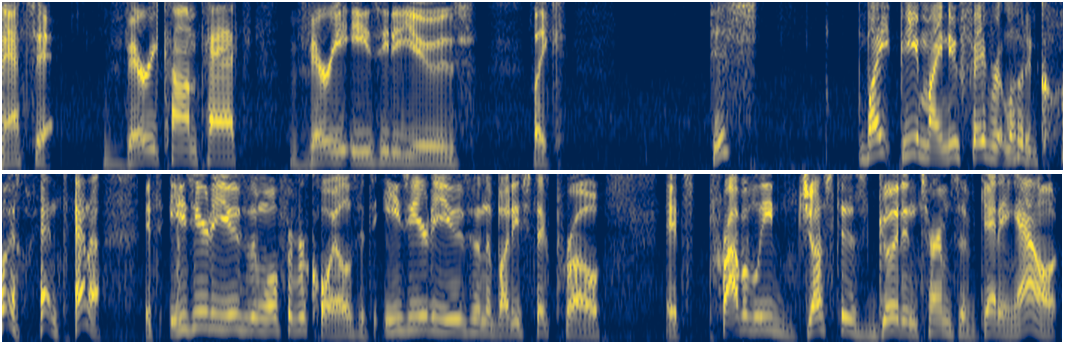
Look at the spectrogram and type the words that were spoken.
that's it very compact, very easy to use. Like, this might be my new favorite loaded coil antenna. It's easier to use than Wolf River coils. It's easier to use than the Buddistick Pro. It's probably just as good in terms of getting out.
